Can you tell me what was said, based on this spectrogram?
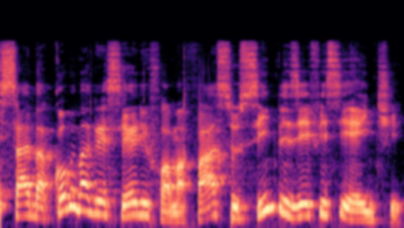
saiba como emagrecer de forma fácil, simples e eficiente.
